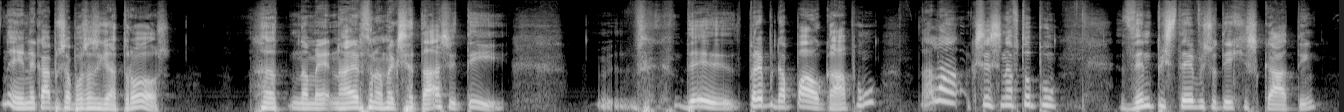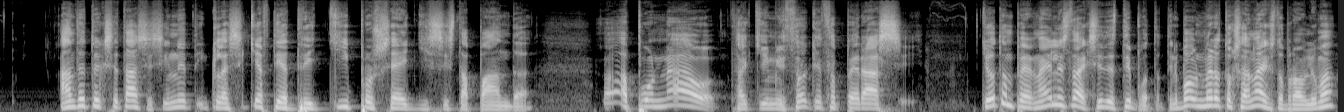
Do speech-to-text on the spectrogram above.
Ναι, είναι κάποιος από εσάς γιατρός; να, με, να έρθω να με εξετάσει, τι; πρέπει να πάω κάπου. Αλλά ξέρεις, είναι αυτό που δεν πιστεύεις ότι έχεις κάτι αν δεν το εξετάσεις. Είναι η κλασική αυτή αντρική προσέγγιση στα πάντα. Απονάω. Θα κοιμηθώ και θα περάσει. Και όταν περνάει, λες εντάξει, είδες τίποτα. Την επόμενη μέρα το ξανά έχεις το πρόβλημα.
